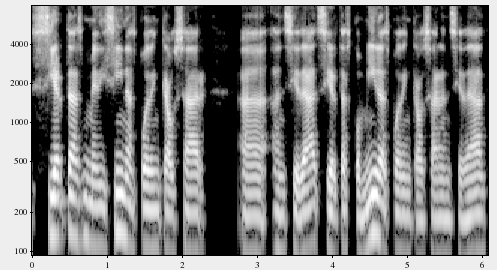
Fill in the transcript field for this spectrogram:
ciertas medicinas pueden causar ansiedad, ciertas comidas pueden causar ansiedad,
